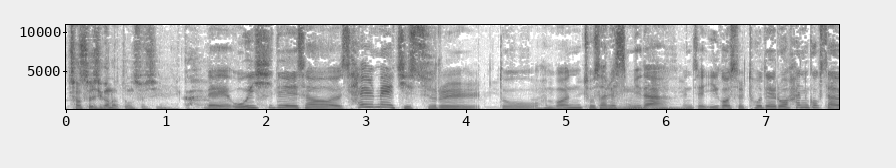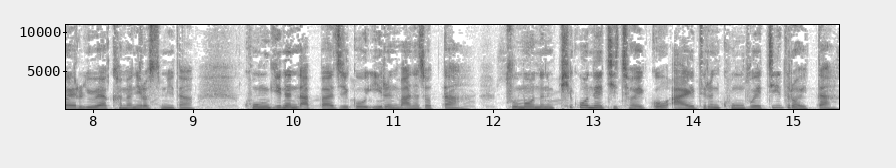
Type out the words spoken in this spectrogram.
첫 소식은 어떤 소식입니까? 네, OECD에서 삶의 지수를 또 한번 조사를 했습니다. 음. 이제 이것을 토대로 한국 사회를 요약하면 이렇습니다. 공기는 나빠지고 일은 많아졌다. 부모는 피곤에 지쳐 있고 아이들은 공부에 찌들어 있다.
